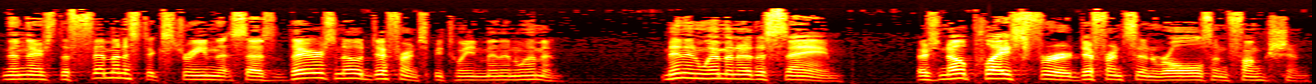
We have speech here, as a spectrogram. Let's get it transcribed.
And then there's the feminist extreme that says there's no difference between men and women. Men and women are the same. There's no place for difference in roles and function.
